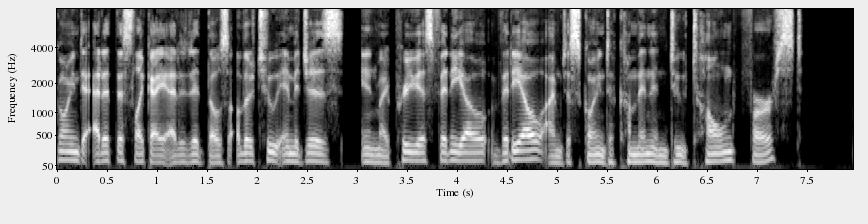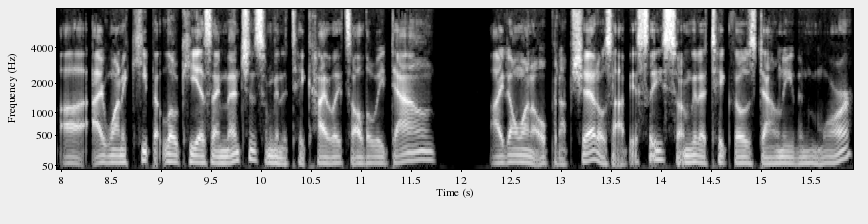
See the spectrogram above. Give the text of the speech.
going to edit this like I edited those other two images in my previous video. Video, I'm just going to come in and do tone first. Uh, I want to keep it low key as I mentioned, so I'm going to take highlights all the way down. I don't want to open up shadows, obviously, so I'm going to take those down even more.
